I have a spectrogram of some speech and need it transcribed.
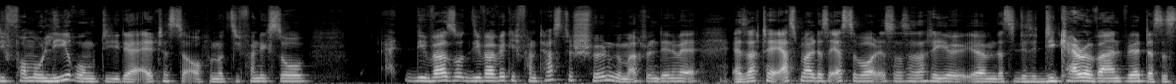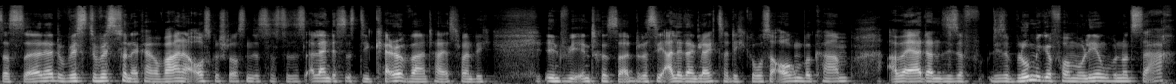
die Formulierung, die der Älteste auch benutzt, die fand ich so, die war so, die war wirklich fantastisch schön gemacht, in denen er, er sagte erstmal, das erste Wort ist, dass er sagte, ähm, dass sie diese decaravaned wird, das ist das, äh, ne, du bist, du bist von der Karawane ausgeschlossen, das ist, das ist, allein, dass es decaravaned heißt, fand ich irgendwie interessant, und dass sie alle dann gleichzeitig große Augen bekamen, aber er dann diese, diese blumige Formulierung benutzte, ach,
